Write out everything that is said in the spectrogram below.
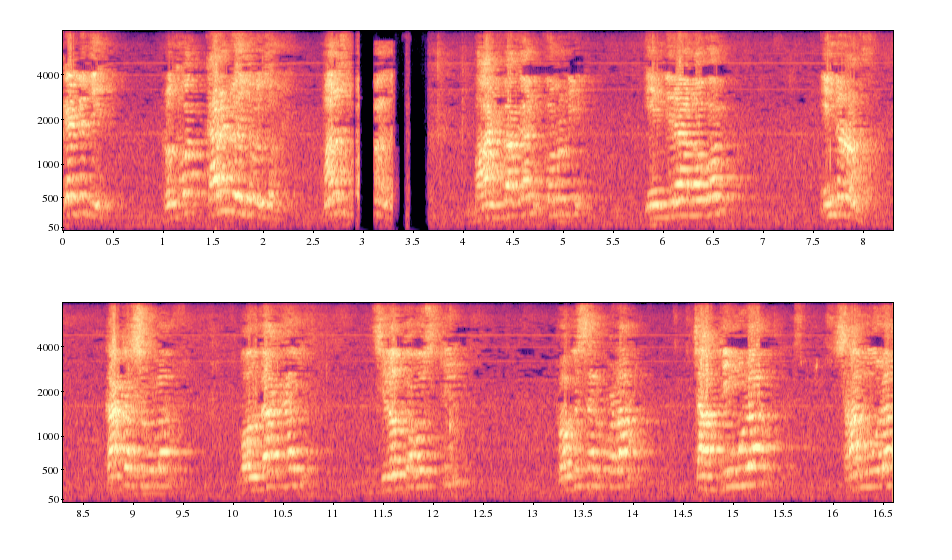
কেটে দিই। নতুবা কারেন্ট হয়ে যাবে জলে। মানুষ বাঁশবাগান কলোনি ইন্দিরানগর ইন্দ্রনগর। কাকাশোলা বলদাখাল শ্রীলঙ্কা বস্তি প্রফেসর পাড়া চাঁদনিমুড়া শানমুড়া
